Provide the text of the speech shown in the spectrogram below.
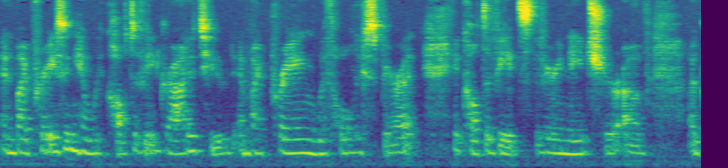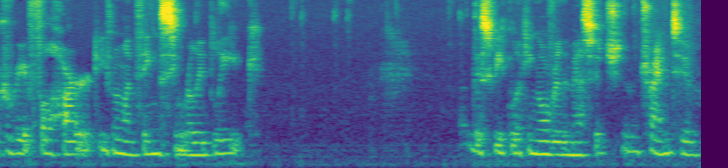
And by praising Him, we cultivate gratitude. And by praying with Holy Spirit, it cultivates the very nature of a grateful heart, even when things seem really bleak. This week, looking over the message and trying to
